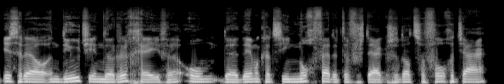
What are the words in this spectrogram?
Israël een duwtje in de rug geven om de democratie nog verder te versterken, zodat ze volgend jaar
